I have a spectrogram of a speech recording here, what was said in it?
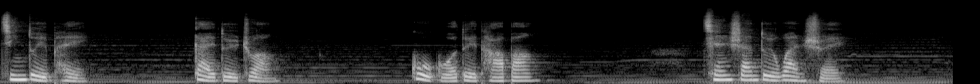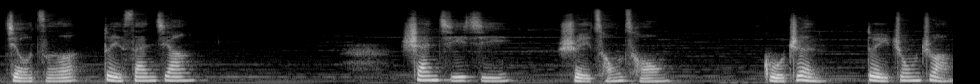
金对佩，盖对状，故国对他邦，千山对万水，九泽对三江。山急急，水淙淙，古镇对中壮。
